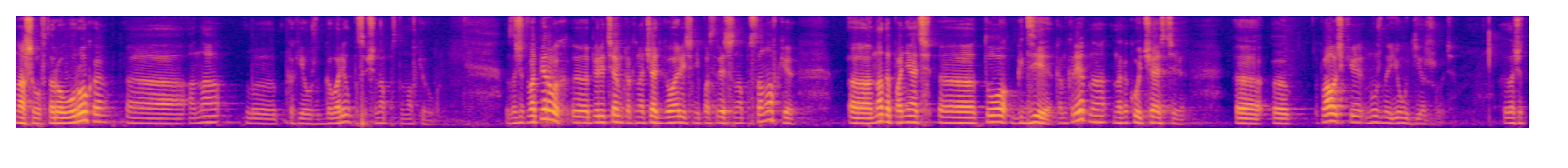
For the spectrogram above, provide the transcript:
нашего второго урока. А, она, э, как я уже говорил, посвящена постановке рук. Значит, во-первых, э, перед тем, как начать говорить непосредственно о постановке, э, надо понять то, где конкретно, на какой части палочки нужно ее удерживать. Значит,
